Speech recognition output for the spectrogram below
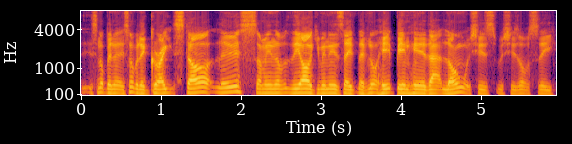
it's not been a, it's not been a great start, Lewis. I mean, the argument is they've they've not hit, been here that long, which is which is obviously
